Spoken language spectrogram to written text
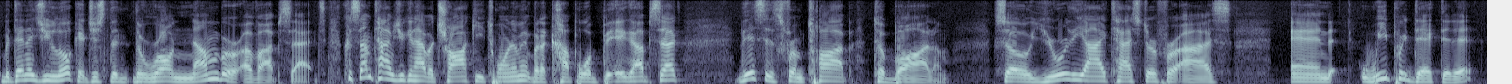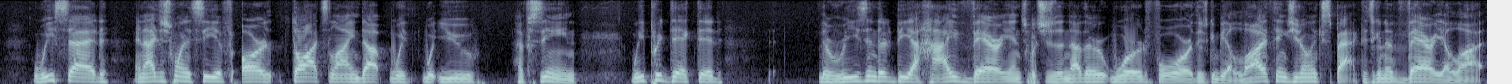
but then as you look at just the, the raw number of upsets, because sometimes you can have a chalky tournament, but a couple of big upsets, this is from top to bottom. So you're the eye tester for us, and we predicted it. We said, and I just want to see if our thoughts lined up with what you have seen. We predicted the reason there'd be a high variance, which is another word for there's going to be a lot of things you don't expect. It's going to vary a lot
